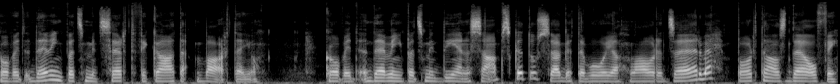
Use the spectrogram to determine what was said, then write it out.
Covid-19 certifikāta vārteju. Covid-19 dienas apskatu sagatavoja Laura Dzērve, portāls Delfi.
